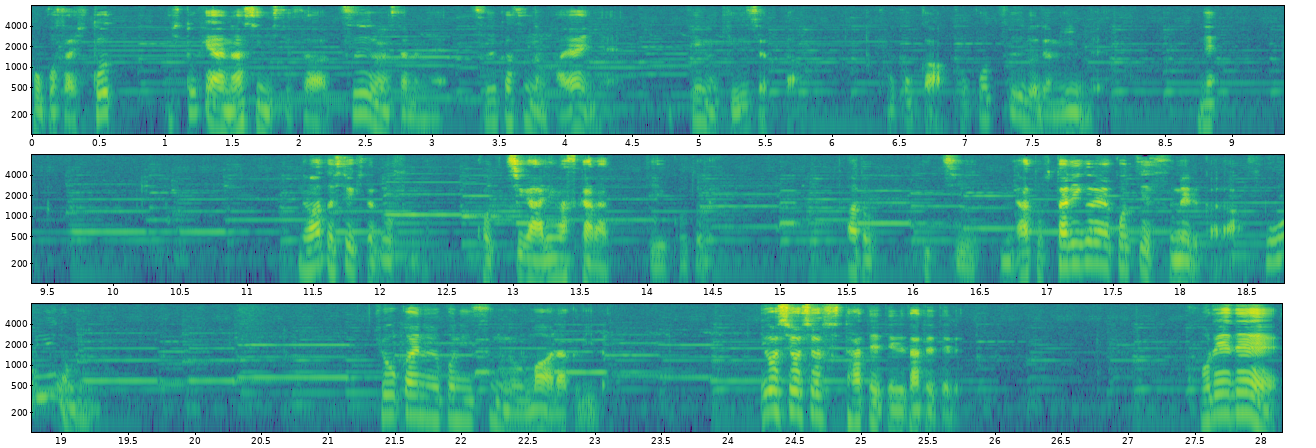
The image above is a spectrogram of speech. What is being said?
ここさ、人、一部屋なしにしてさ、通路にしたらね、通過するのも早いね。っていうの気づいちゃった。ここか。ここ通路でもいいんだよ。ね。でもあと一人来たらどうするの？こっちがありますからっていうことで。あと、1、あと2人ぐらいこっちで進めるから、そういうのも。教会の横に住むのまあ楽でいいだ。よしよしよし、立ててる立ててる。これで、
